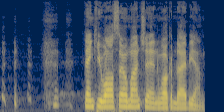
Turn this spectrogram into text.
Thank you all so much, and welcome to IBM.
